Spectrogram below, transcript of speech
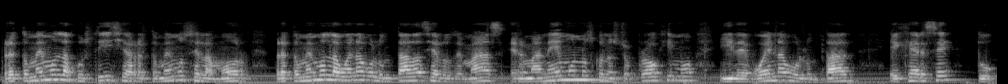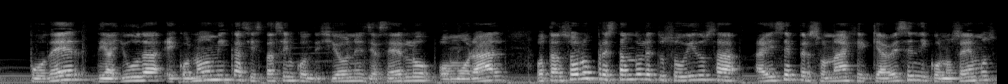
retomemos la justicia, retomemos el amor, retomemos la buena voluntad hacia los demás, hermanémonos con nuestro prójimo y de buena voluntad ejerce tu poder de ayuda económica si estás en condiciones de hacerlo o moral o tan solo prestándole tus oídos a, ese personaje que a veces ni conocemos,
